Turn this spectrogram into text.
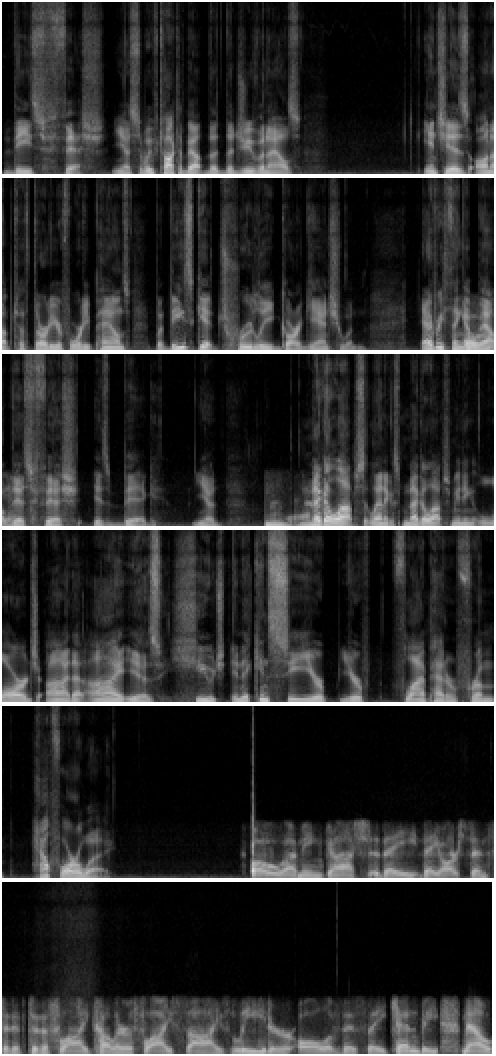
these fish. You know, so we've talked about the, the juveniles inches on up to 30 or 40 pounds, but these get truly gargantuan. Everything oh, about yeah. this fish is big. You know, yeah. Megalops atlanticus, megalops meaning large eye. That eye is huge, and it can see your your fly pattern from how far away? I mean, gosh, they they are sensitive to the fly color, fly size, leader, all of this. They can be. Now,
